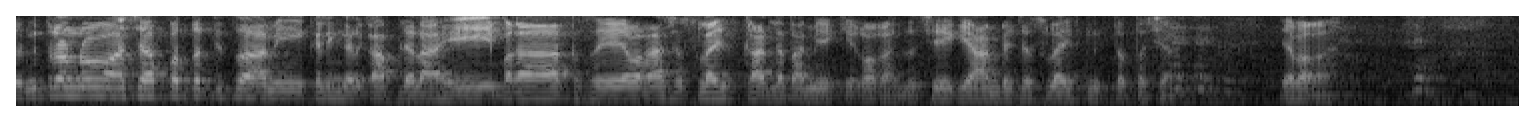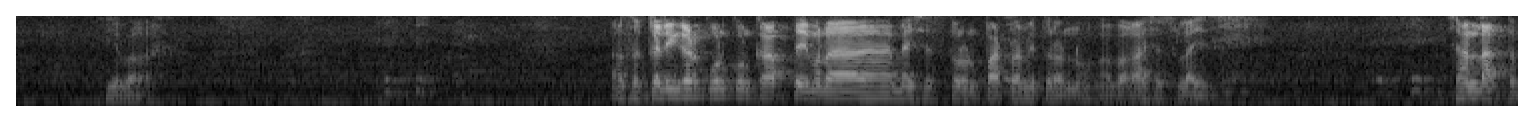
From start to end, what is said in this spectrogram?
तर मित्रांनो अशा पद्धतीचं आम्ही कलिंगड कापलेला आहे. बघा कसं आहे बघा अशा स्लाईस काढल्यात आम्ही एक एक बघा. जसे एक या आंब्याच्या स्लाईस निघतात तशा. हे बघा. हे बघा. असं कलिंगड कोण कोण कापतंय मला मेसेज करून पाठवा मित्रांनो. बघा अशा स्लाईस छान लागतात.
